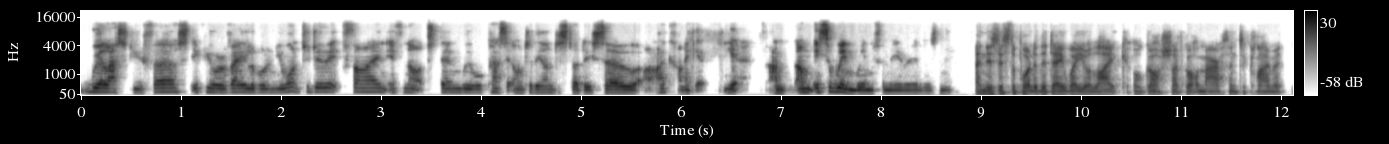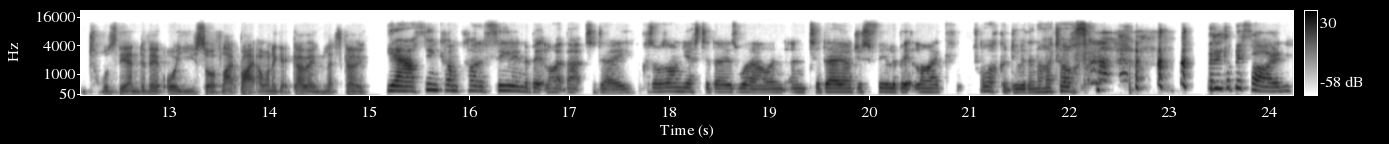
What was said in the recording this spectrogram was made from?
we'll ask you first. If you're available and you want to do it fine. If not then we will pass it on to the understudy. So i kind of get yeah I'm, I'm, it's a win-win for me really isn't it? And is this the point of the day where you're like oh gosh i've got a marathon to climb it towards the end of it or you sort of like right i want to get going let's go yeah i think i'm kind of feeling a bit like that today because i was on yesterday as well and, and today i just feel a bit like oh i could do with a night off but it'll be fine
